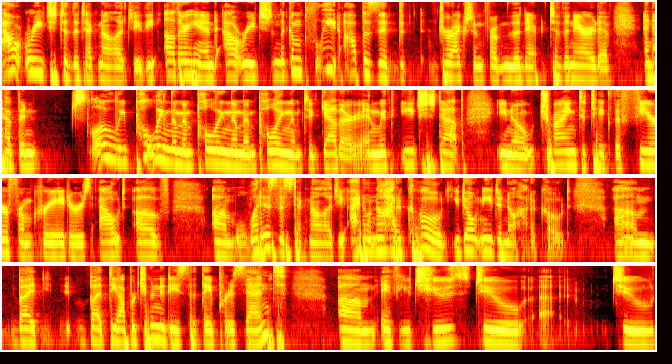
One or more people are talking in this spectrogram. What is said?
outreach to the technology, the other hand outreach in the complete opposite direction from the to the narrative, and have been slowly pulling them and pulling them and pulling them together. And with each step you know trying to take the fear from creators out of um, well what is this technology? I don't know how to code. You don't need to know how to code. Um, but but the opportunities that they present um, if you choose to uh, to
